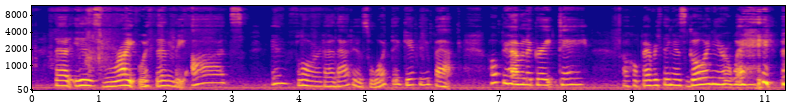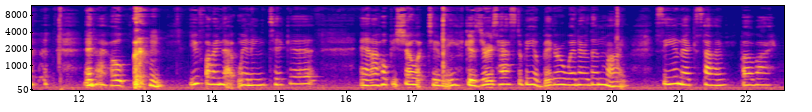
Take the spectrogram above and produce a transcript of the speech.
That is right within the odds in Florida. That is what they give you back. Hope you're having a great day. I hope everything is going your way. and I hope you find that winning ticket. And I hope you show it to me because yours has to be a bigger winner than mine. See you next time. Bye-bye.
